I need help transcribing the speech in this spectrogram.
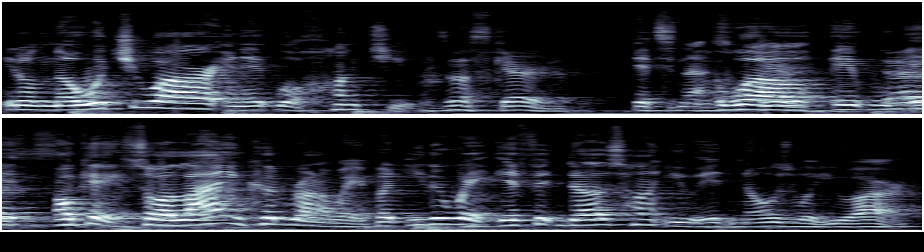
It'll know what you are, and it will hunt you. It's not scared. It's not. It's well, it, it okay. So a lion could run away, but either way, if it does hunt you, it knows what you are.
